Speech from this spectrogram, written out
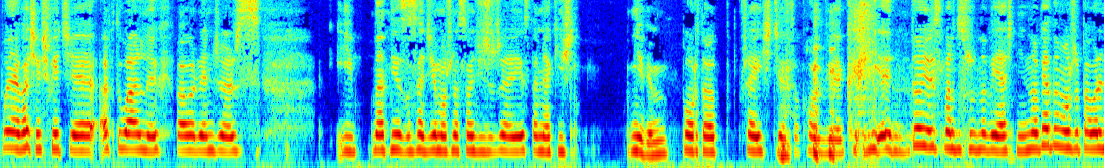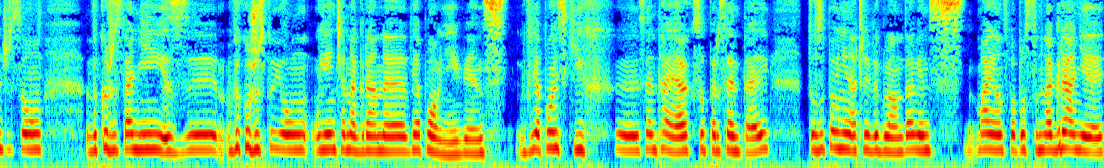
pojawia się w świecie aktualnych Power Rangers i na tej zasadzie można sądzić, że jest tam jakiś nie wiem, portal, przejście, cokolwiek. To jest bardzo trudno wyjaśnić. No wiadomo, że Power Rangers są wykorzystani z, wykorzystują ujęcia nagrane w Japonii, więc w japońskich y, sentajach, Super Sentai, to zupełnie inaczej wygląda, więc mając po prostu nagranie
